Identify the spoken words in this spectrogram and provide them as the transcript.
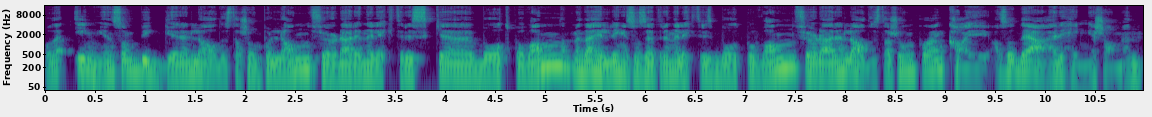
Og det er ingen som bygger en ladestasjon på land før det er en elektrisk eh, båt på vann, men det er heller ingen som setter en elektrisk båt på vann før det er en ladestasjon på en kai. Altså det er, henger sammen.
